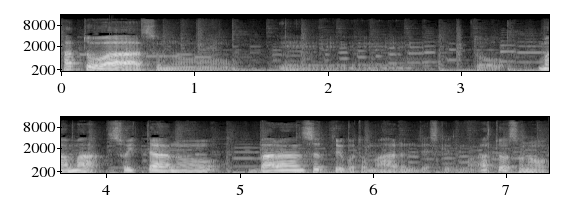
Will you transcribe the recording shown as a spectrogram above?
あとはそのえーっとまあまあそういったあのバランスということもあるんですけどもあとはその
